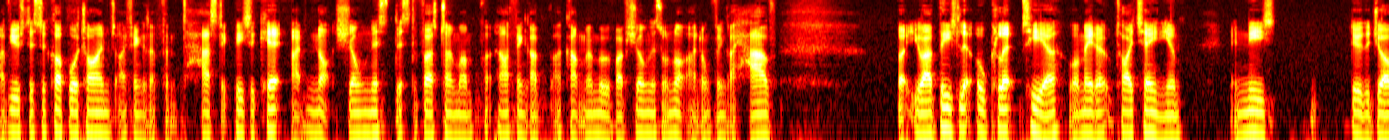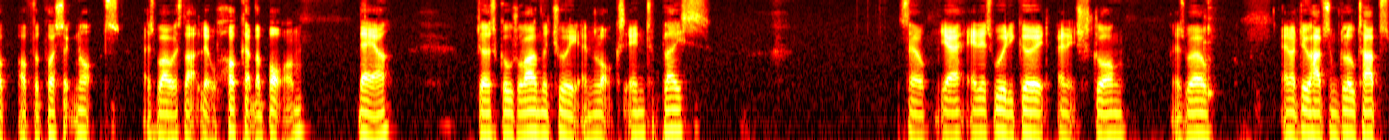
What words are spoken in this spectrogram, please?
I've used this a couple of times. I think it's a fantastic piece of kit. I've not shown this. This is the first time I'm. I think I've, I can't remember if I've shown this or not. I don't think I have. But you have these little clips here, were made out of titanium, and these do the job of the prusik knots, as well as that little hook at the bottom. There, just goes around the tree and locks into place. So yeah, it is really good and it's strong as well and I do have some glow tabs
